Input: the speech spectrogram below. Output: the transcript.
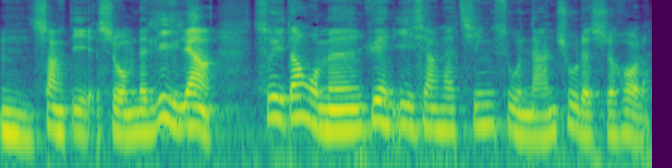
嗯，上帝也是我们的力量，所以当我们愿意向他倾诉难处的时候了，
